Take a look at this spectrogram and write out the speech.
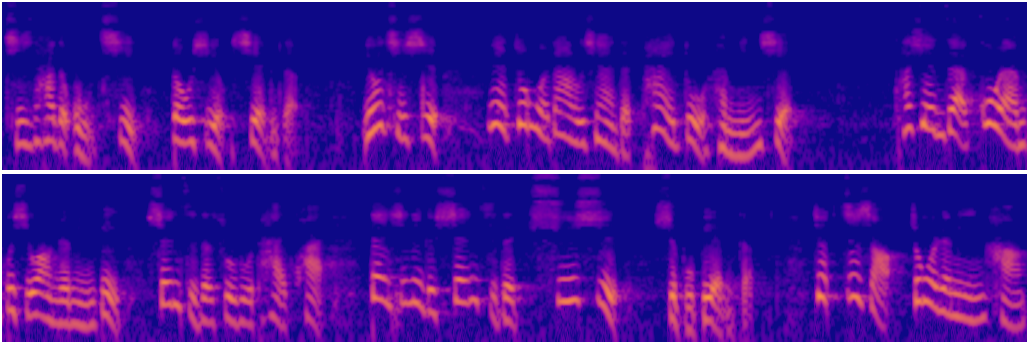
其实它的武器都是有限的。尤其是因为中国大陆现在的态度很明显，它现在固然不希望人民币升值的速度太快，但是那个升值的趋势是不变的。就至少中国人民银行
